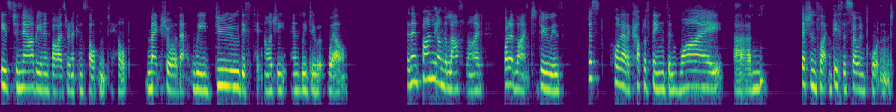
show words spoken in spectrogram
is to now be an advisor and a consultant to help make sure that we do this technology and we do it well. And then finally, on the last slide, what I'd like to do is just call out a couple of things and why um, sessions like this are so important.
